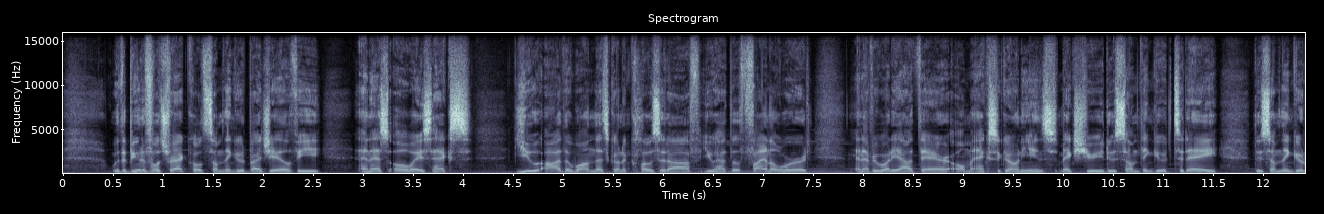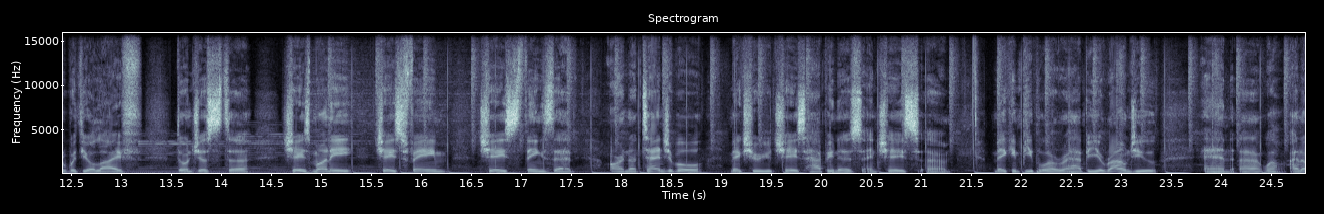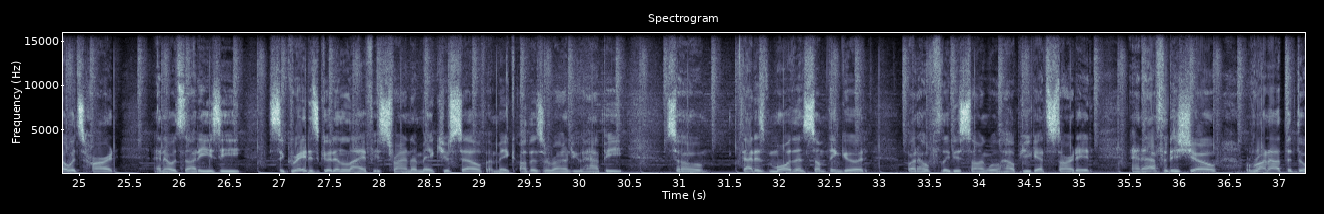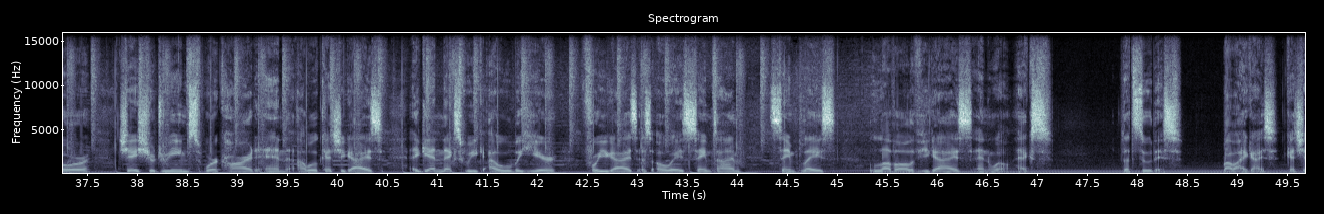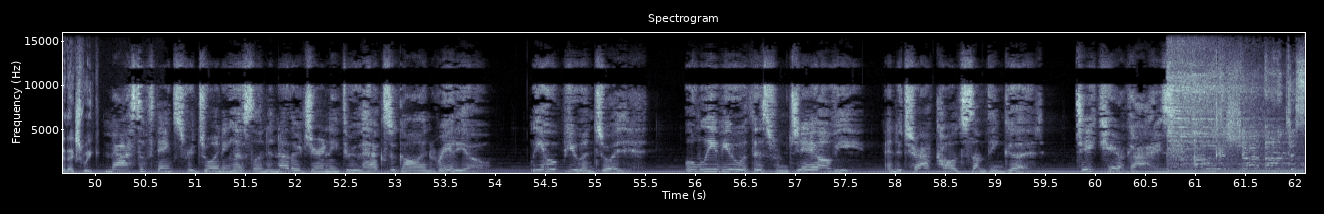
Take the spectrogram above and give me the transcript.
with a beautiful track called Something Good by JLV. And as always, Hex, you are the one that's going to close it off. You have the final word. And everybody out there, all my hexagonians, make sure you do something good today. Do something good with your life. Don't just uh, chase money, chase fame, chase things that are not tangible. Make sure you chase happiness and chase uh, making people who are happy around you. And uh, well, I know it's hard. I know it's not easy. It's the greatest good in life is trying to make yourself and make others around you happy. So that is more than something good. But hopefully, this song will help you get started. And after this show, run out the door, chase your dreams, work hard, and I will catch you guys again next week. I will be here for you guys as always, same time, same place. Love all of you guys, and well, X, let's do this. Bye bye, guys. Catch you next week. Massive thanks for joining us on another journey through Hexagon Radio. We hope you enjoyed it. We'll leave you with this from JLV and a track called Something Good. Take care, guys. Wish I understood.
